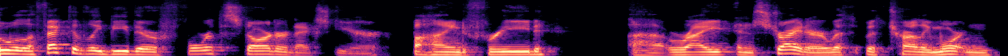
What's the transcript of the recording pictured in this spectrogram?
who will effectively be their fourth starter next year behind Fried, uh, Wright, and Strider with, with Charlie Morton.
